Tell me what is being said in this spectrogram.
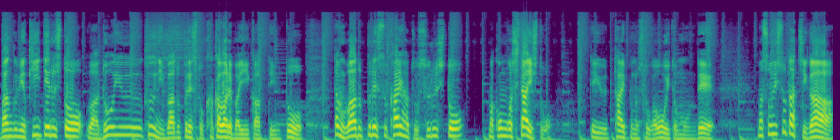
番組を聞いてる人はどういう風にワードプレスと関わればいいかっていうと、多分ワードプレス開発をする人、まあ、今後したい人っていうタイプの人が多いと思うんで、まあ、そういう人たちが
